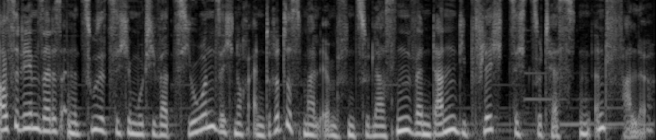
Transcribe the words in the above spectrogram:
Außerdem sei es eine zusätzliche Motivation, sich noch ein drittes Mal impfen zu lassen, wenn dann die Pflicht, sich zu testen, entfalle.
